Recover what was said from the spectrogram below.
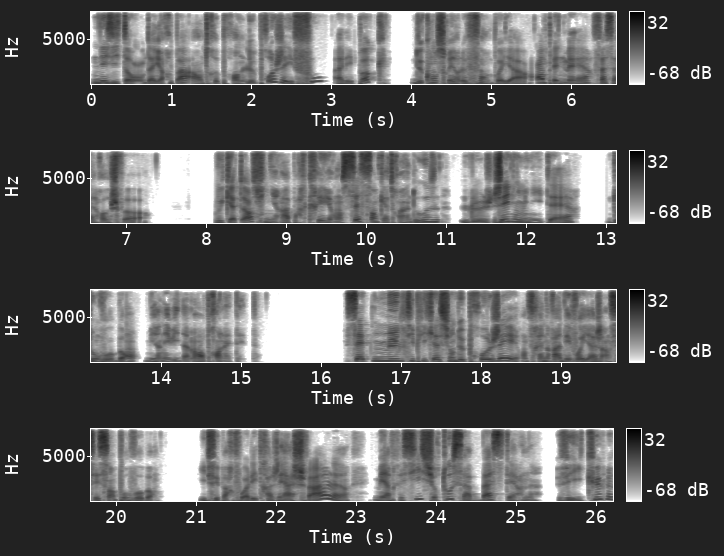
n'hésitant d'ailleurs pas à entreprendre le projet fou, à l'époque, de construire le fort Boyard en pleine mer face à Rochefort. Louis XIV finira par créer en 1692 le génie militaire, dont Vauban, bien évidemment, prend la tête. Cette multiplication de projets entraînera des voyages incessants pour Vauban. Il fait parfois les trajets à cheval, mais apprécie surtout sa basterne, véhicule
